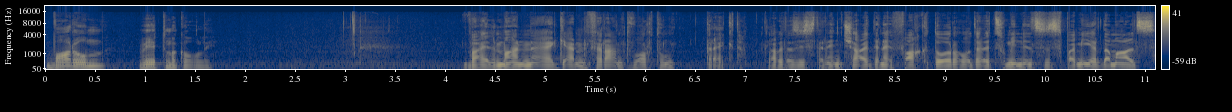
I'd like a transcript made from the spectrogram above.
warum wird man Goalie? Weil man äh, gern Verantwortung trägt. Ich glaube, das ist der entscheidende Faktor oder zumindest bei mir damals.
